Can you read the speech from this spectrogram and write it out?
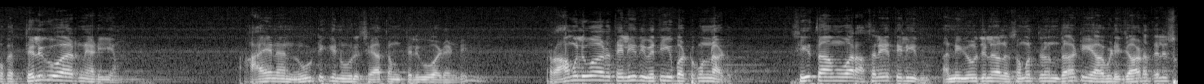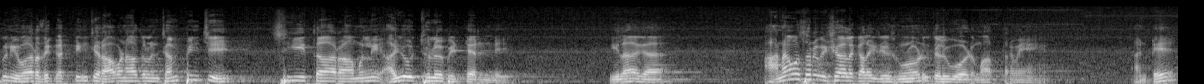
ఒక తెలుగువారిని అడిగాం. ఆయన నూటికి నూరు శాతం తెలుగువాడండి. రాములు వారు తెలియదు వెతికి పట్టుకున్నాడు. సీతామ్మవారు అసలే తెలియదు అన్ని యోజనాల సముద్రం దాటి ఆవిడ జాడ తెలుసుకుని వారధి కట్టించి రావణాదులను చంపించి సీతారాముల్ని అయోధ్యలో పెట్టారండి. ఇలాగా అనవసర విషయాలు కలగజేసుకున్నవాడు తెలుగువాడు మాత్రమే. అంటే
